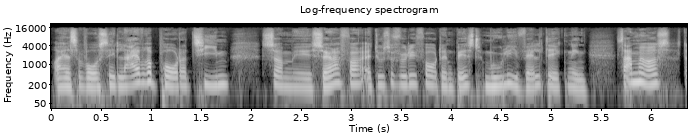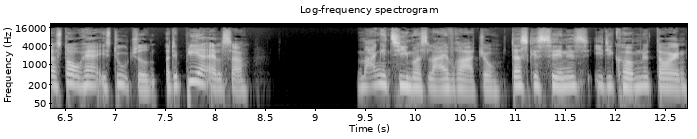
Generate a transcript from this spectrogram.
Og altså vores live-reporter-team, som sørger for, at du selvfølgelig får den bedst mulige valgdækning. Sammen med os, der står her i studiet. Og det bliver altså mange timers live radio, der skal sendes i de kommende døgn.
